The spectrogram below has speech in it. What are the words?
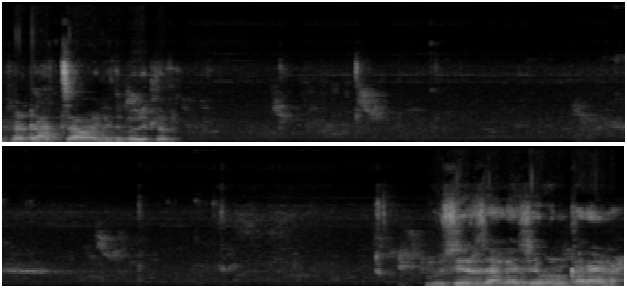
असं डास चावायला तर बघितलं उशीर झाला जेवण करायला.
